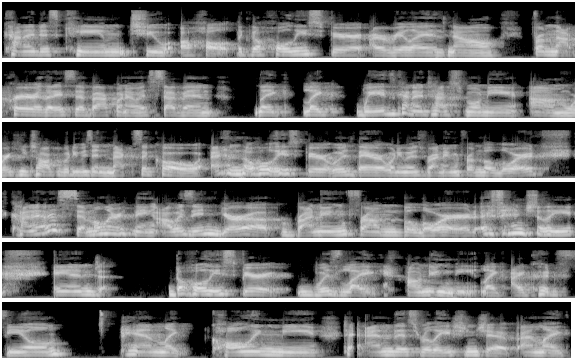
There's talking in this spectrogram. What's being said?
kind of just came to a halt. Like the Holy Spirit, I realize now from that prayer that I said back when I was seven, like like Wade's kind of testimony, um, where he talked about he was in Mexico and the Holy Spirit was there when he was running from the Lord. Kind of a similar thing. I was in Europe running from the Lord essentially, and the Holy Spirit was like hounding me. Like I could feel and like calling me to end this relationship and like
